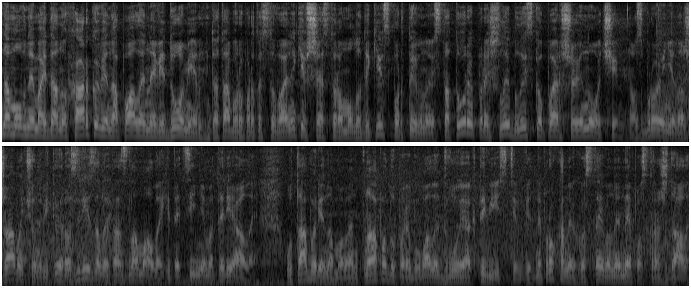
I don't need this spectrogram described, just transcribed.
На мовний майдан у Харкові напали невідомі. До табору протестувальників шестеро молодиків спортивної статури прийшли близько першої ночі. Озброєні ножами чоловіки розрізали та зламали агітаційні матеріали. У таборі на момент нападу перебували двоє активістів. Від непроханих гостей вони не постраждали.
